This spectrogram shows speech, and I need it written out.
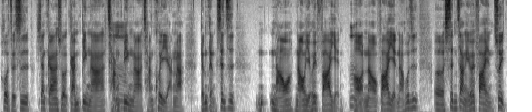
或者是像刚刚说的肝病啦、肠病啦、肠溃疡啦等等，甚至脑脑也会发炎哦，脑发炎啦，或者是呃肾脏也会发炎。所以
